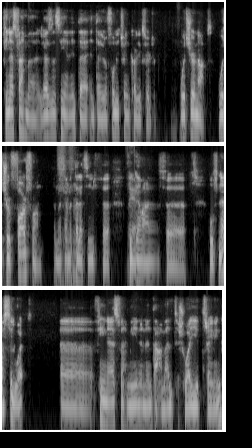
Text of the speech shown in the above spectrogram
في ناس فاهمة residency يعني انت انت you're a fully trained cardiac surgeon which you're not which you're far from لما تعمل. ثلاث سنين في في Yeah. الجامعة في وفي نفس الوقت آه في ناس فاهمين ان انت عملت شوية training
